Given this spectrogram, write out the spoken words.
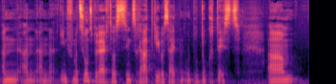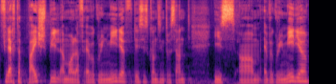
einen, einen Informationsbereich hast, sind es Ratgeberseiten und Produkttests. Ähm, vielleicht ein Beispiel einmal auf Evergreen Media, das ist ganz interessant, ist ähm, Evergreen Media,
